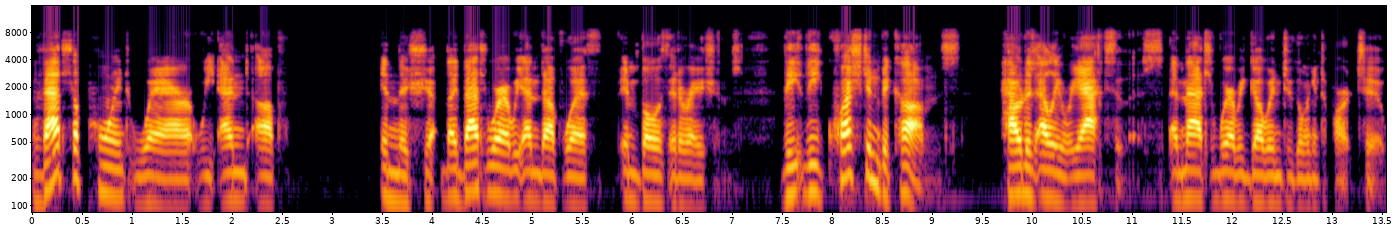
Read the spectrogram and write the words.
That's the point where we end up in the show. Like that's where we end up with in both iterations. The the question becomes how does Ellie react to this? And that's where we go into going into part two.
